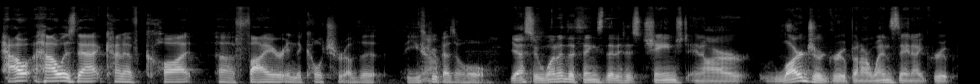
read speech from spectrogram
How how has that kind of caught uh, fire in the culture of the, the youth group as a whole? Yeah, so one of the things that it has changed in our larger group, in our Wednesday night group,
